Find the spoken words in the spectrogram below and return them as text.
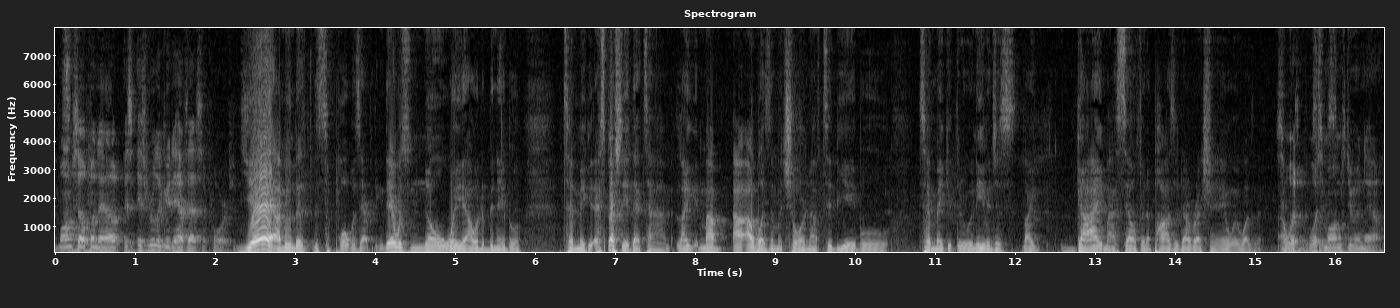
Mom's helping out. It's, it's really good to have that support. Yeah, I mean the, the support was everything. There was no way I would have been able to make it, especially at that time. Like my, I, I wasn't mature enough to be able to make it through, and even just like guide myself in a positive direction. It, it wasn't. So what, what's mom's doing now?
